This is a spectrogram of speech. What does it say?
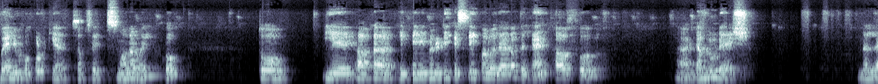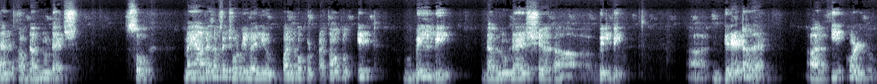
वैल्यू को पुट किया, सबसे स्मॉलर वैल्यू को तो ये आपका इनइक्वलिटी किसके इक्वल हो जाएगा? The length of W dash the length of W dash so मैं यहाँ पे सबसे छोटी वैल्यू वन को पुट करता हूँ तो इट विल बी डब्ल्यू dash will be greater than or equal to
